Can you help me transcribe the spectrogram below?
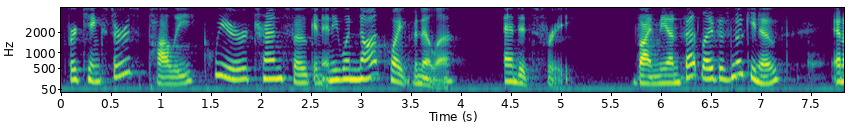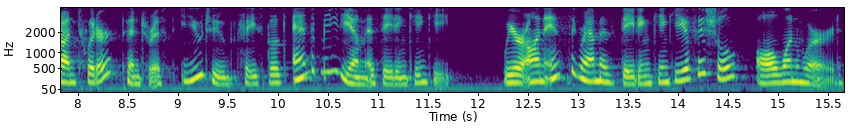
for Kinksters, poly, queer, trans folk, and anyone not quite vanilla, and it's free. Find me on FetLife as Nookie Notes and on Twitter, Pinterest, YouTube, Facebook, and Medium as Dating Kinky. We are on Instagram as Dating Kinky Official, all one word.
